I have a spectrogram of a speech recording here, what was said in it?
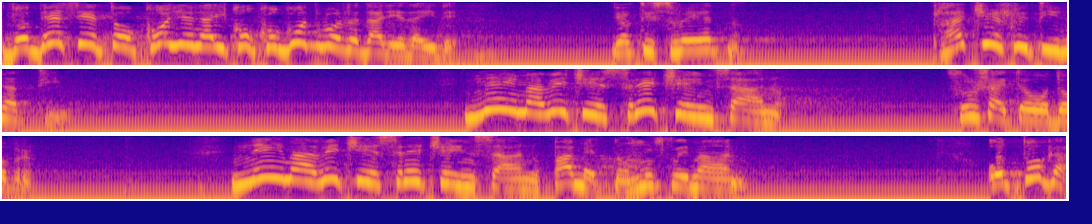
Do desetog koljena i koliko god može dalje da ide. Jel ti svejedno? Plaćeš li ti nad tim? Nema veće sreće insano slušajte ovo dobro. Nema veće sreće insanu pametnom muslimanu od toga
